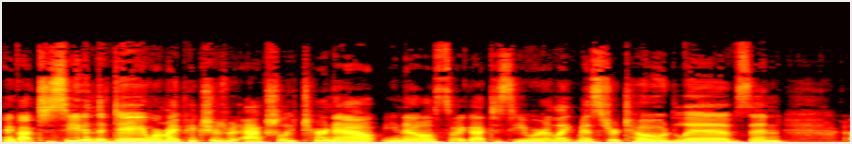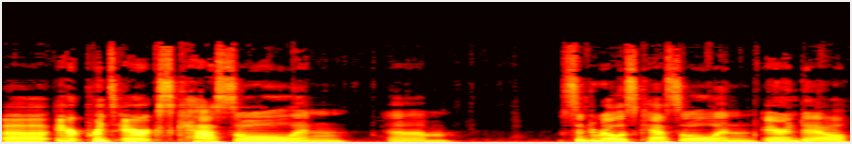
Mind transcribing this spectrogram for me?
and got to see it in the day where my pictures would actually turn out, you know. So I got to see where like Mr. Toad lives and uh, Eric, Prince Eric's castle and um, Cinderella's castle and Arendelle.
